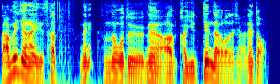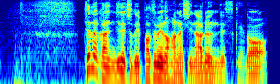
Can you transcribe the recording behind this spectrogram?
ダメじゃないですかと。ね。そんなこと言うね、あ、か言ってんだから私はね、と。てな感じでちょっと一発目の話になるんですけど、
